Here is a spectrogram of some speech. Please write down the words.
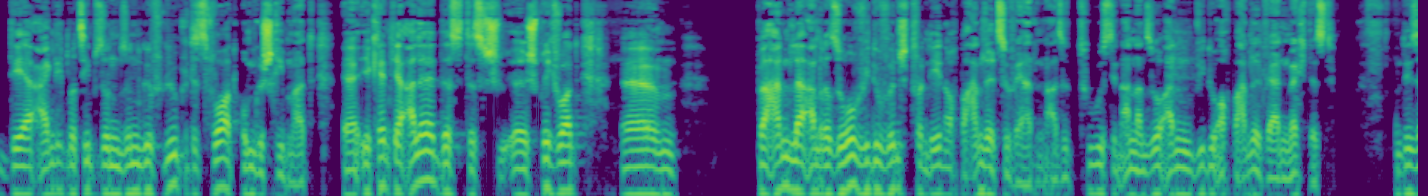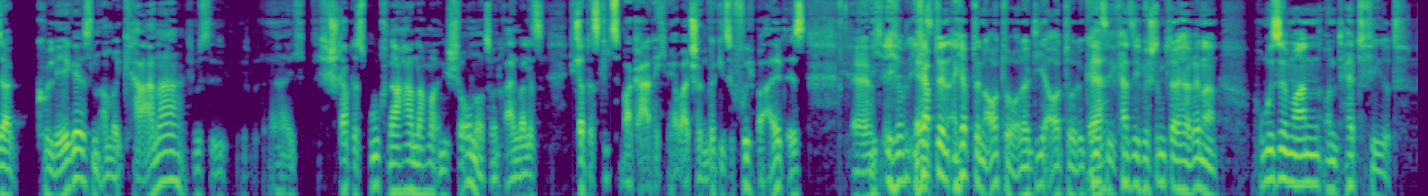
der eigentlich im Prinzip so ein, so ein geflügeltes Wort umgeschrieben hat. Äh, ihr kennt ja alle das, das äh, Sprichwort, ähm, behandle andere so, wie du wünschst, von denen auch behandelt zu werden. Also tu es den anderen so an, wie du auch behandelt werden möchtest. Und dieser Kollege ist ein Amerikaner. Ich müsste, ja, ich, ich schreibe das Buch nachher nochmal in die Show Notes mit rein, weil das, ich glaube, das gibt's aber gar nicht mehr, weil es schon wirklich so furchtbar alt ist. Ähm, ich ich, ich habe den, ich habe den Autor oder die Autor. Du kannst, ja? kannst dich bestimmt gleich erinnern. Husemann und Hatfield.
